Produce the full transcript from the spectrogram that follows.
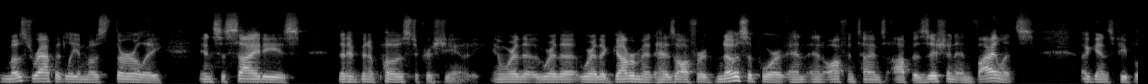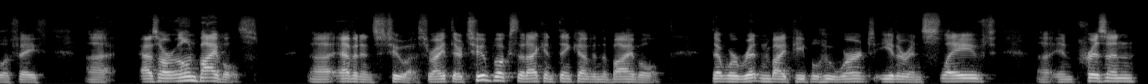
most rapidly and most thoroughly in societies that have been opposed to Christianity and where the where the where the government has offered no support and and oftentimes opposition and violence against people of faith, uh, as our own Bibles uh, evidence to us. Right, there are two books that I can think of in the Bible that were written by people who weren't either enslaved, uh, in prison,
